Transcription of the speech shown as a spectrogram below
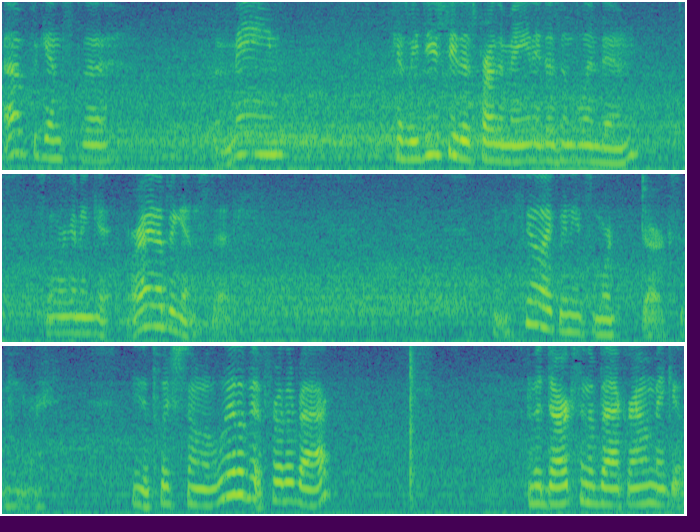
Up against the the mane. Because we do see this part of the mane. it doesn't blend in. So we're gonna get right up against it. I feel like we need some more darks in here. Need to push some a little bit further back. The darks in the background make it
